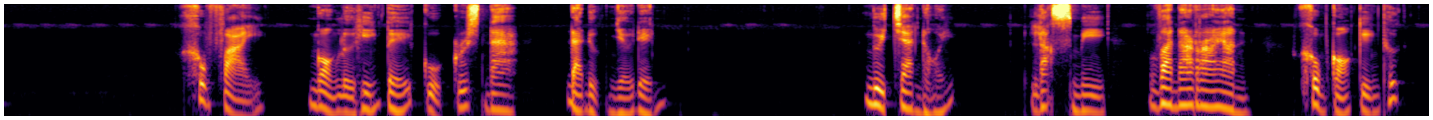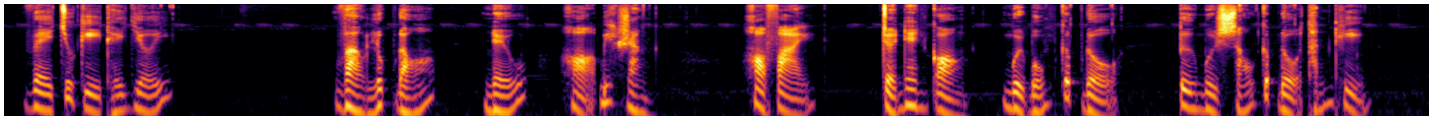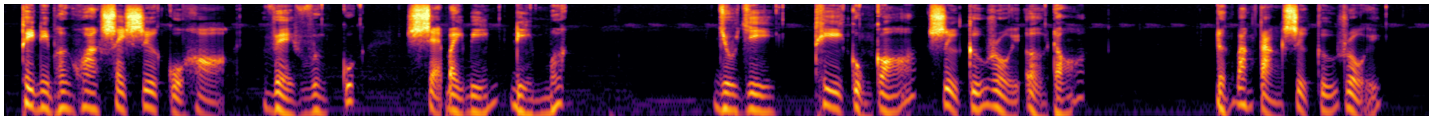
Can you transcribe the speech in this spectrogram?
Không phải ngọn lửa hiến tế của Krishna đã được nhớ đến. Người cha nói, Lakshmi và Narayan không có kiến thức về chu kỳ thế giới. Vào lúc đó, nếu họ biết rằng họ phải trở nên còn 14 cấp độ từ 16 cấp độ thánh thiện thì niềm hân hoan say sưa của họ về vương quốc sẽ bay biến đi mất. Dù gì thì cũng có sự cứu rỗi ở đó. đấng ban tặng sự cứu rỗi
